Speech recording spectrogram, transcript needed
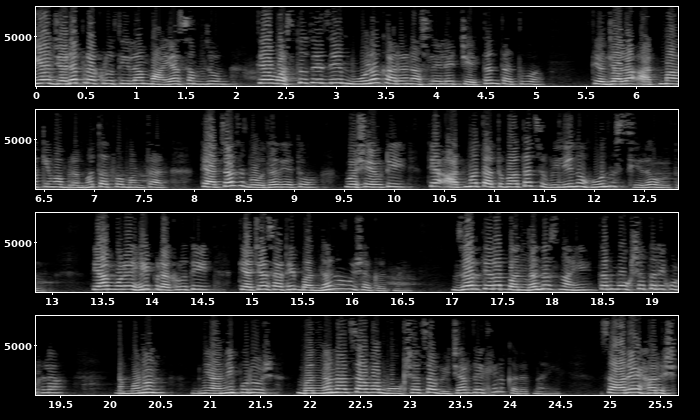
या जड प्रकृतीला माया समजून त्या वस्तूचे जे मूळ कारण असलेले चेतन तत्व ज्याला आत्मा किंवा ब्रह्मतत्व म्हणतात त्याचाच बोध घेतो व शेवटी त्या आत्मतत्वातच विलीन होऊन स्थिर होतो. त्यामुळे ही प्रकृती त्याच्यासाठी बंधन होऊ शकत नाही. जर त्याला बंधनच नाही तर मोक्ष तरी कुठला? म्हणून ज्ञानी पुरुष बंधनाचा व मोक्षाचा विचार देखील करत नाही. सारे हर्ष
